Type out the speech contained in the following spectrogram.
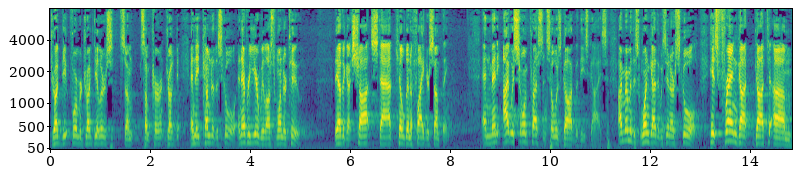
drug de- former drug dealers, some, some current drug, de- and they'd come to the school. And every year we lost one or two. They either got shot, stabbed, killed in a fight or something and many, I was so impressed, and so was God with these guys. I remember this one guy that was in our school. His friend got, got, um,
